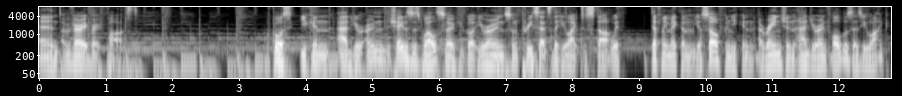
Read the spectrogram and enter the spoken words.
and very, very fast. Of course, you can add your own shaders as well. So if you've got your own sort of presets that you like to start with, definitely make them yourself and you can arrange and add your own folders as you like.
